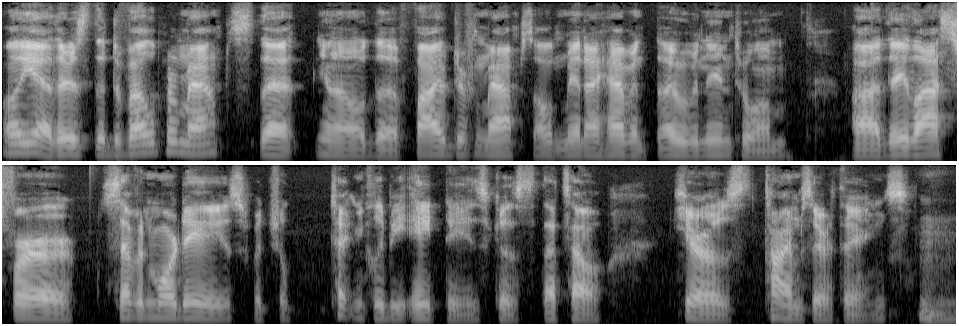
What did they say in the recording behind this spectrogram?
Well, yeah, there's the developer maps that, you know, the five different maps. I'll admit I haven't dove into them. Uh, they last for seven more days, which will technically be eight days because that's how heroes times their things. Mm-hmm.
